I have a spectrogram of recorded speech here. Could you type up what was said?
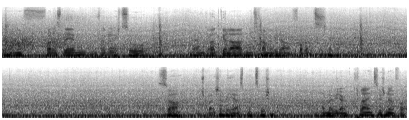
wir haben noch volles Leben im Vergleich zu, wir haben gerade geladen, jetzt fahren wir wieder vorwärts. So, speichern wir hier erstmal zwischen. Dann haben wir wieder einen kleinen Zwischenerfolg.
